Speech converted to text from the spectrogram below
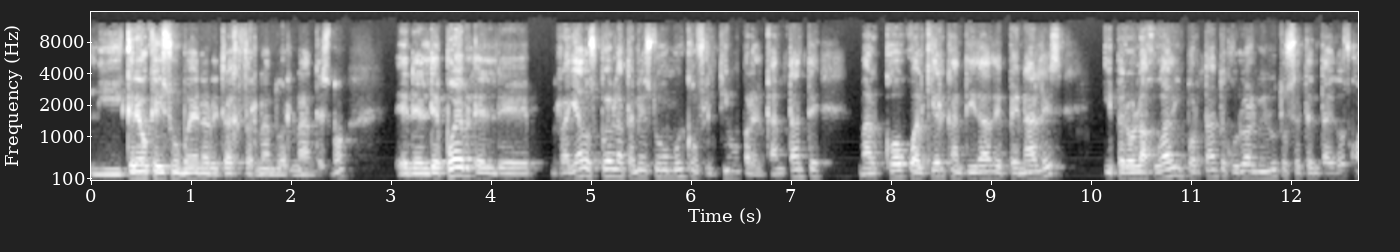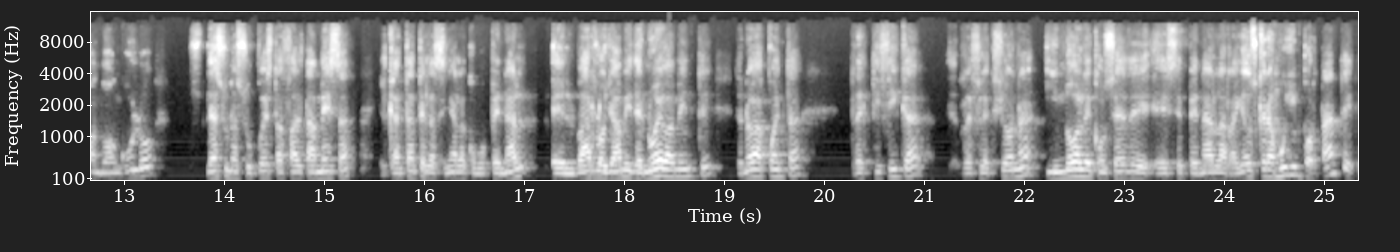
y creo que hizo un buen arbitraje Fernando Hernández, ¿no? En el de Puebla, el de Rayados Puebla también estuvo muy conflictivo para el cantante, marcó cualquier cantidad de penales, y pero la jugada importante ocurrió al minuto 72 cuando Angulo le hace una supuesta falta a Mesa, el cantante la señala como penal, el VAR lo llama y de nuevamente, de nueva cuenta, rectifica, reflexiona y no le concede ese penal a Rayados, que era muy importante.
